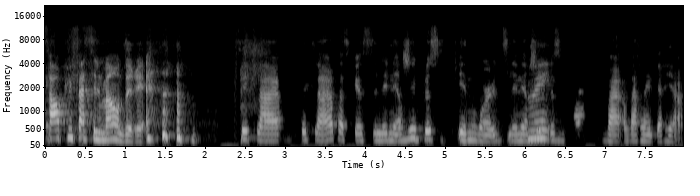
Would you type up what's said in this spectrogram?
sort plus facilement, on dirait. c'est clair, c'est clair, parce que l'énergie est plus inwards. L'énergie est plus vers, vers l'intérieur.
